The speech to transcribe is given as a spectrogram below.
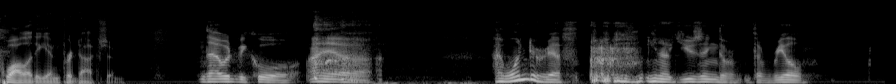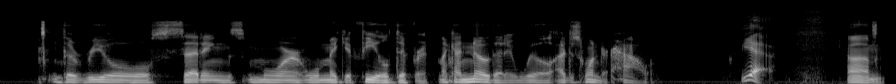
quality and production. That would be cool. I uh I wonder if you know using the the real the real settings more will make it feel different. Like I know that it will. I just wonder how. Yeah. Um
